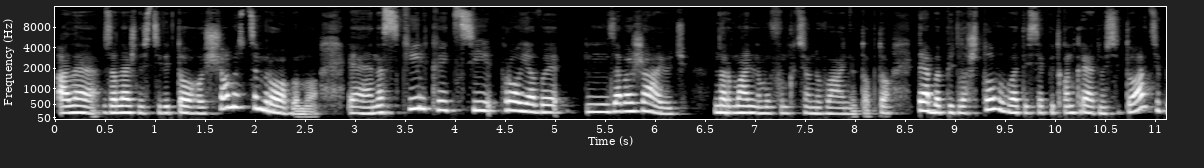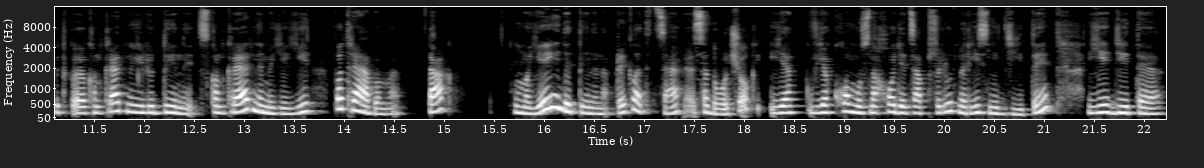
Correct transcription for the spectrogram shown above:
Але в залежності від того, що ми з цим робимо, е, наскільки ці прояви заважають нормальному функціонуванню, тобто треба підлаштовуватися під конкретну ситуацію, під е, конкретної людини з конкретними її потребами. Так? У моєї дитини, наприклад, це садочок, в якому знаходяться абсолютно різні діти. Є діти е,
